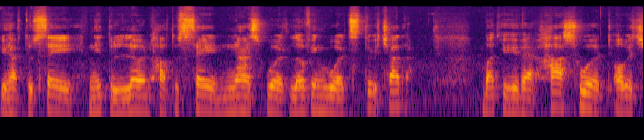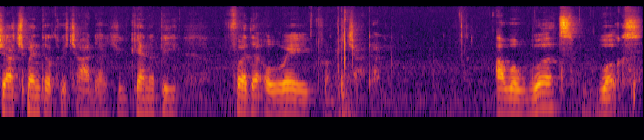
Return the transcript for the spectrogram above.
you have to say, need to learn how to say nice words, loving words to each other. But if you have harsh words, always judgmental to each other, you're gonna be further away from each other. Our words works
